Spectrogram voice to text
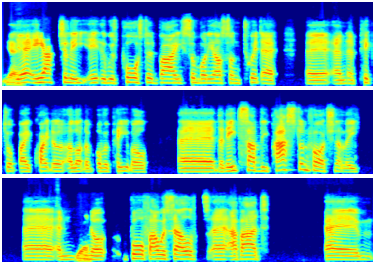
Yeah. yeah, he actually it, it, was posted by somebody else on Twitter uh, and, and picked up by quite a, a lot of other people uh, that he'd sadly passed, unfortunately. Uh, and yeah. you know, both ourselves uh, have had um,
